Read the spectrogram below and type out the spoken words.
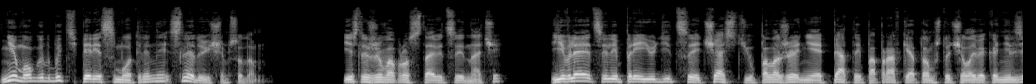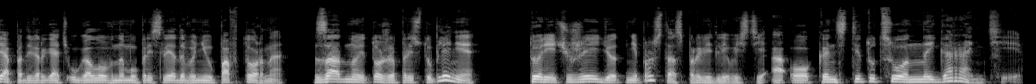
не могут быть пересмотрены следующим судом. Если же вопрос ставится иначе, является ли преюдиция частью положения пятой поправки о том, что человека нельзя подвергать уголовному преследованию повторно за одно и то же преступление, то речь уже идет не просто о справедливости, а о конституционной гарантии.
